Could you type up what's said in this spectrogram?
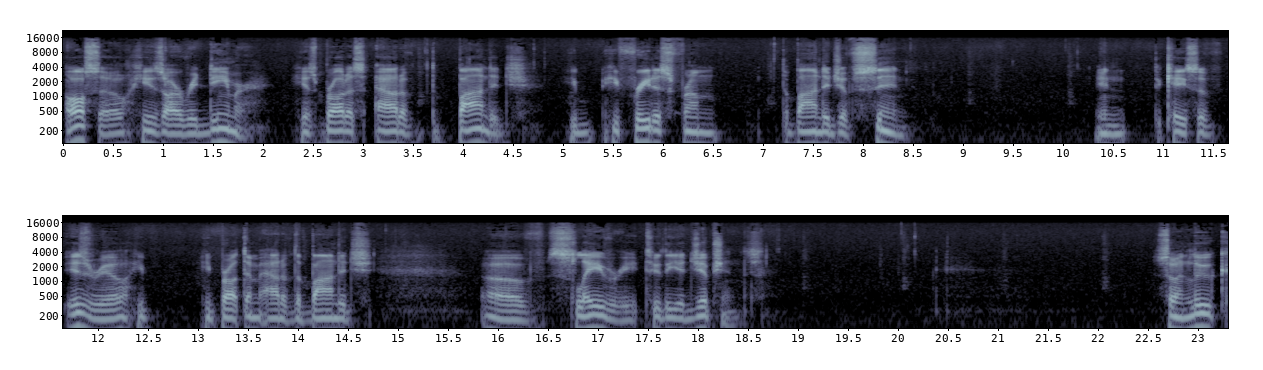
Also, He is our Redeemer. He has brought us out of the bondage. He, he freed us from the bondage of sin in the case of Israel, he he brought them out of the bondage of slavery to the Egyptians. So in Luke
